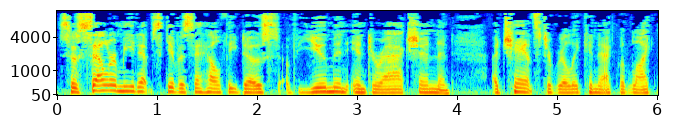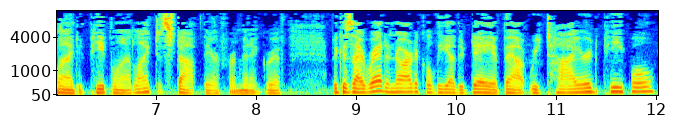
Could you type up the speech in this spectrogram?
So seller meetups give us a healthy dose of human interaction and a chance to really connect with like-minded people. And I'd like to stop there for a minute, Griff, because I read an article the other day about retired people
